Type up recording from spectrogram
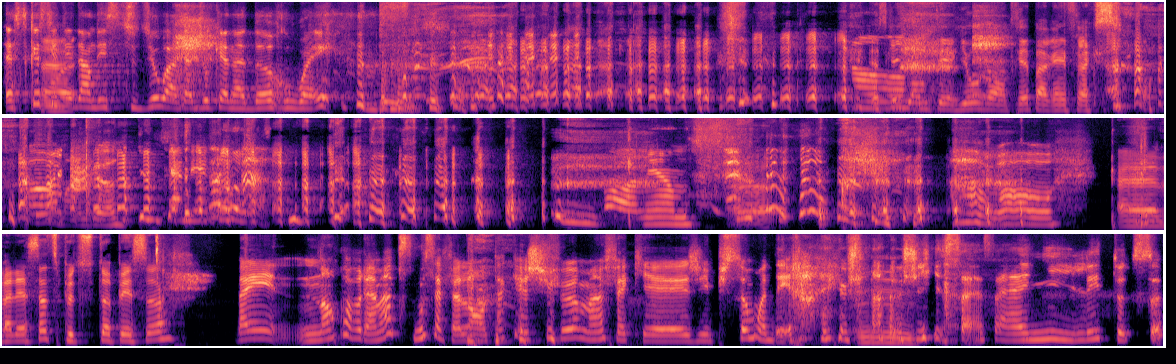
Est-ce que c'était Euh. dans des studios à Radio-Canada Rouen? Est-ce que Yann Terriot rentrait par infraction? Oh my God. une caméra? oh, man. Ah, wow. Euh, Vanessa, tu peux-tu stopper ça? Ben, non, pas vraiment, parce que moi, ça fait longtemps que je fume, hein, fait que euh, j'ai plus ça, moi, des rêves dans la Mm. vie. Ça, ça a annihilé tout ça.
